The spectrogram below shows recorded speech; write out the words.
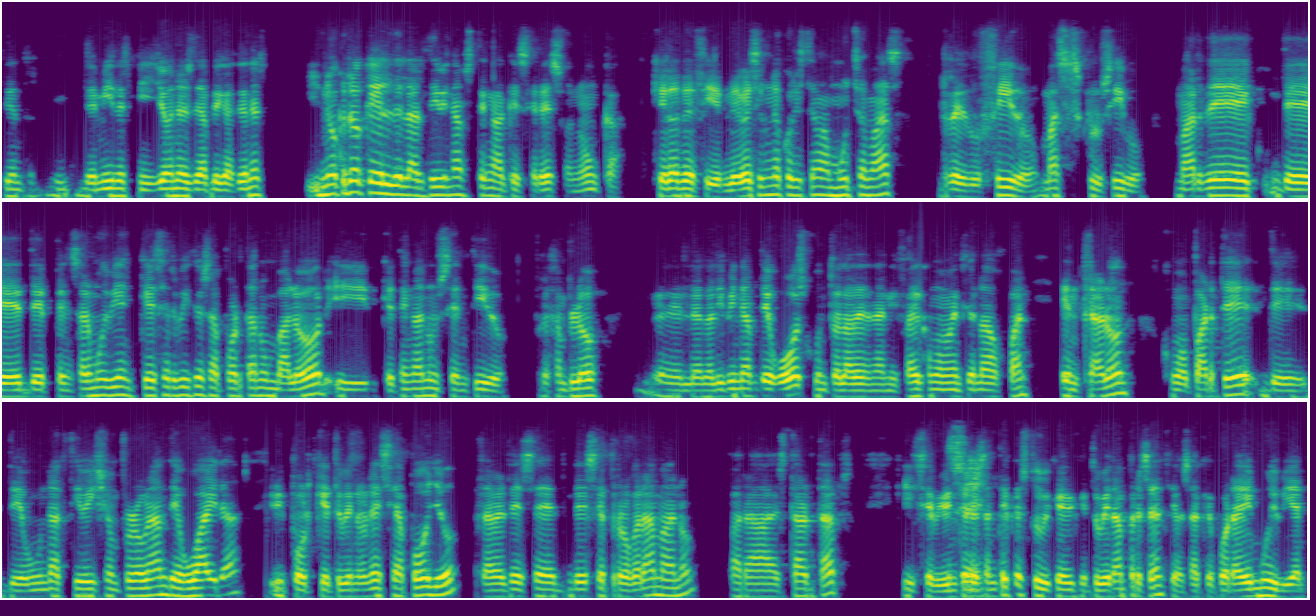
cientos de miles, millones de aplicaciones. Y no creo que el de las Living Apps tenga que ser eso nunca. Quiero decir, debe ser un ecosistema mucho más reducido, más exclusivo, más de, de pensar muy bien qué servicios aportan un valor y que tengan un sentido. Por ejemplo, eh, la Living App de WOS junto a la de Nanify, como ha mencionado Juan, entraron como parte de, un Activation Program de Guaira y porque tuvieron ese apoyo a través de ese, de ese programa ¿no? para startups y se vio interesante que, que, tuvieran presencia, o sea que por ahí muy bien,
